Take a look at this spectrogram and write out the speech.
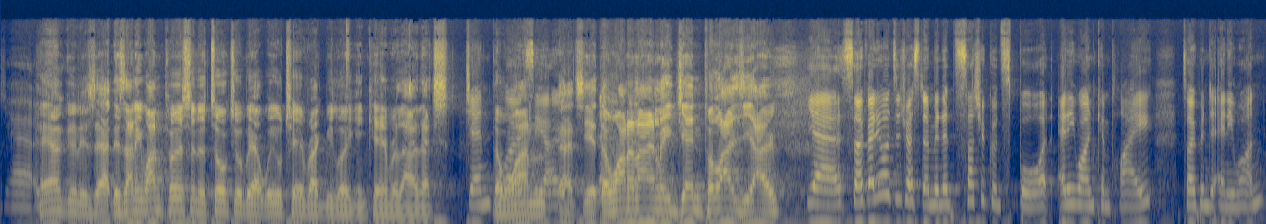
Yeah, How good is that? There's only one person to talk to about wheelchair rugby league in Canberra, though. That's Jen the one. That's it. The one and only Jen Pelosio. Yeah, so if anyone's interested, I mean, it's such a good sport. Anyone can play. It's open to anyone.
